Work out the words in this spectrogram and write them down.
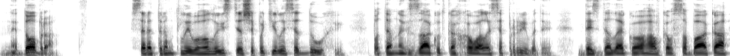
недобра. Серед тремтливого листя шепотілися духи, по темних закутках ховалися привиди, десь далеко гавкав собака,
